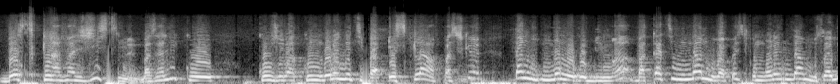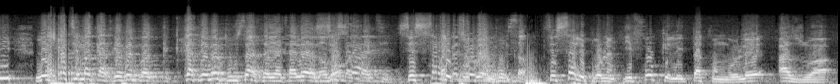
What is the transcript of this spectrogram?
d'esclavagisme. Bazali ko kozala congolais neti ba esclave parce que tant mbongo kobima bakati ndambu bapesi congolais ndambu ça dit les gens Pratiquement 80%, 80% ça y a salaire, non, c'est ça, c'est ça le problème. 20%. C'est ça le problème. Il faut que l'État congolais azwa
